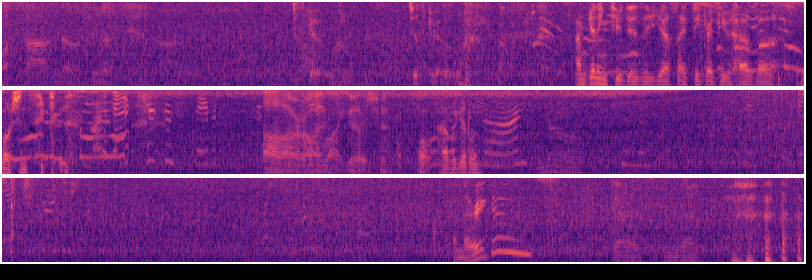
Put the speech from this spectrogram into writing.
wasabi, no, tuna and Just go. Just go. it's not my favorite. I'm getting too dizzy. Yes, I think I do have uh, motion sickness. That character's favorite Alright, gotcha. Well, have a good one. And there he goes. Guys, come back.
